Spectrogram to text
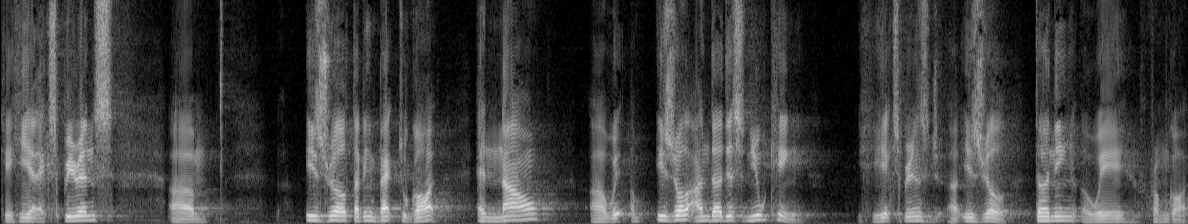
Okay, he had experienced um, Israel turning back to God, and now uh, with Israel under this new king, he experienced uh, Israel turning away from God.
